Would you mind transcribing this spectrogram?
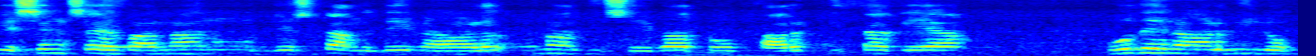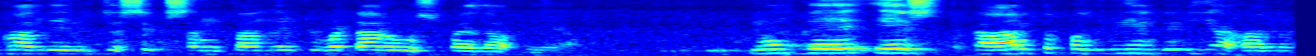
ਕਿ ਸਿੰਘ ਸਾਹਿਬਾਨਾਂ ਨੂੰ ਜਿਸ ਢੰਗ ਦੇ ਨਾਲ ਉਹਨਾਂ ਦੀ ਸੇਵਾ ਤੋਂ ਫਾਰਗ ਕੀਤਾ ਗਿਆ, ਉਹਦੇ ਨਾਲ ਵੀ ਲੋਕਾਂ ਦੇ ਵਿੱਚ ਸਿੱਖ ਸੰਗਤਾਂ ਦੇ ਵਿੱਚ ਵੱਡਾ ਰੋਸ ਪੈਦਾ ਹੋਇਆ। ਕਿਉਂਕਿ ਇਹ ਸਤਿਕਾਰਤ ਪਦਵੀਆਂ ਜਿਹੜੀਆਂ ਹਨ,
